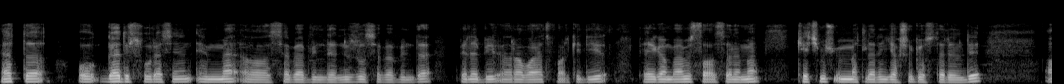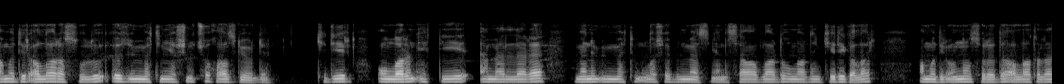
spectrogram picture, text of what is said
Hatta o Kadir suresinin inme e, sebebinde, nüzul sebebinde böyle bir e, rivayet var ki deyir, Peygamberimiz sallallahu aleyhi ve selleme geçmiş ümmetlerin yaşı gösterildi. Ama dir Allah Resulü öz ümmetinin yaşını çok az gördü. Ki deyir, onların ettiği əməllərə mənim ümmətim ulaşa bilməz. Yəni savablarda onlardan geri qalar. Amma deyir, ondan sonra da Allah Teala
